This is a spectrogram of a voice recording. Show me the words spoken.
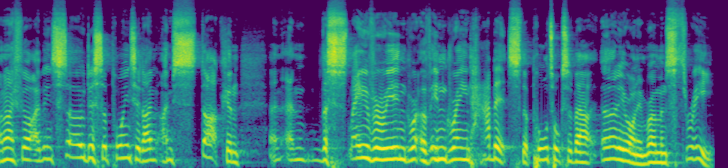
I mean, I feel I've been so disappointed. I'm, I'm stuck and and, and the slavery of ingrained habits that Paul talks about earlier on in Romans 3.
